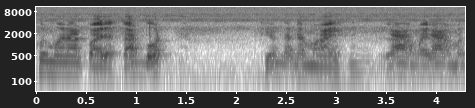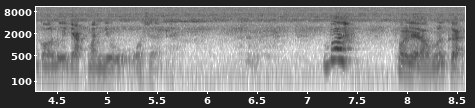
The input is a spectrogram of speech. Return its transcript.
คุณมานัดไปแต่ตัดบทเถียงกันทำไมล้างไม่ล้างมันก็รู้จักมันอยู่ว่าซั่น บ้าพอแล้วเหมือนกัน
